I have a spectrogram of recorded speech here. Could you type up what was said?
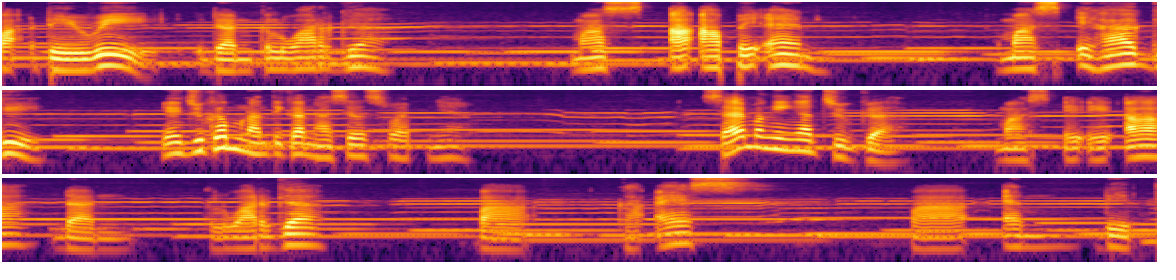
Pak Dewi dan keluarga, Mas AAPN, Mas EHG yang juga menantikan hasil swabnya. Saya mengingat juga Mas EEA dan keluarga, Pak KS, Pak MDT,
